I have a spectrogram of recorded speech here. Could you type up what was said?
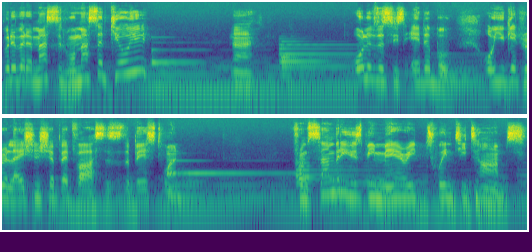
put a bit of mustard. Will mustard kill you? No. All of this is edible. Or you get relationship advice. This is the best one. From somebody who's been married 20 times.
